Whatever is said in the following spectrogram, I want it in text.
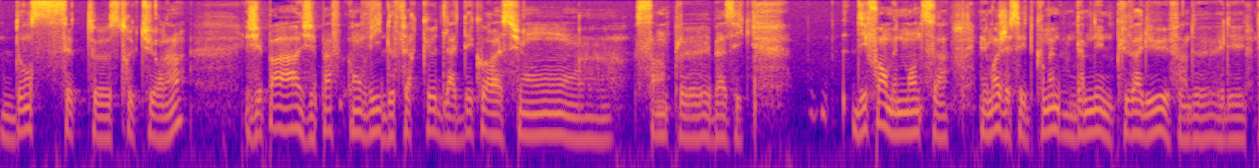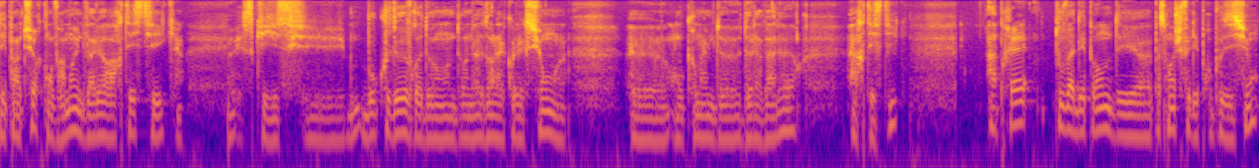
dans cette euh, structure-là. J'ai pas, j'ai pas envie de faire que de la décoration euh, simple et basique. Des fois, on me demande ça, mais moi, j'essaie quand même d'amener une plus-value, enfin, de, des, peintures qui ont vraiment une valeur artistique. Ce qui, beaucoup d'œuvres dans, dans, dans, la collection euh, ont quand même de la valeur artistique. Après, tout va dépendre des. Euh, parce que moi, je fais des propositions.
